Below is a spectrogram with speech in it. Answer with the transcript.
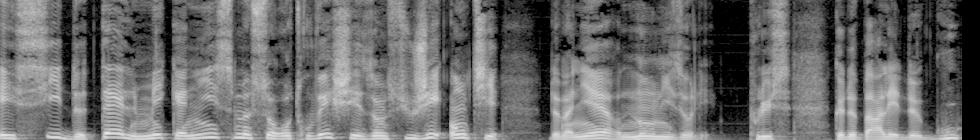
et si de tels mécanismes sont retrouvés chez un sujet entier de manière non isolée. Plus que de parler de goût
